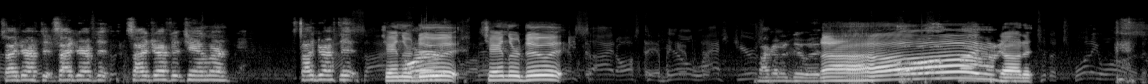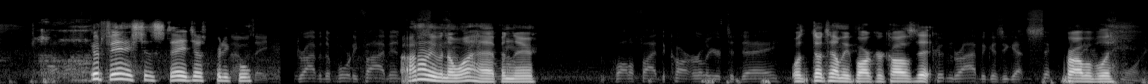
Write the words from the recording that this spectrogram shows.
Side draft it. Side draft it. Side draft it, Chandler. Side draft it. Chandler, Hard. do it. Chandler, do it. Inside Austin Hill, last year's Not gonna do it. Ah, you got it. To the 21. Good finish to the stage. That was pretty cool. Driving the 45 in I don't even know what happened there. Qualified the car earlier today. Well, don't tell me Parker caused it. Couldn't drive because he got sick. Probably. this morning.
